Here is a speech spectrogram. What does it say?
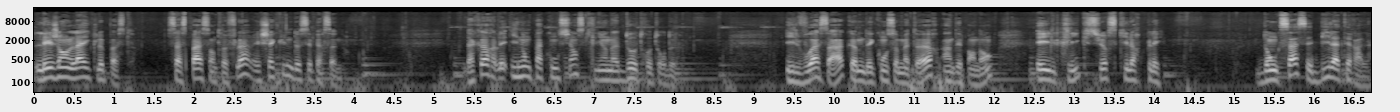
les gens like le post. Ça se passe entre Fleur et chacune de ces personnes. D'accord Ils n'ont pas conscience qu'il y en a d'autres autour d'eux. Ils voient ça comme des consommateurs indépendants et ils cliquent sur ce qui leur plaît. Donc ça, c'est bilatéral.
